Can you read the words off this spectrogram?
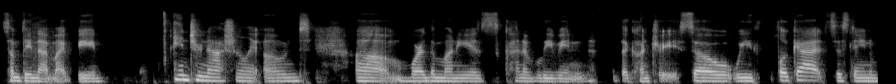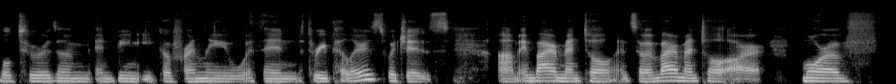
something that might be internationally owned, um, where the money is kind of leaving the country. So we look at sustainable tourism and being eco friendly within three pillars, which is um, environmental. And so, environmental are more of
